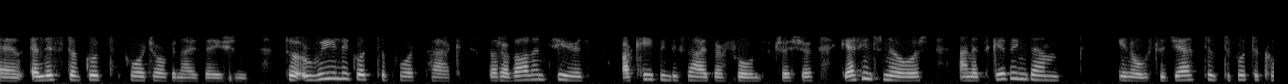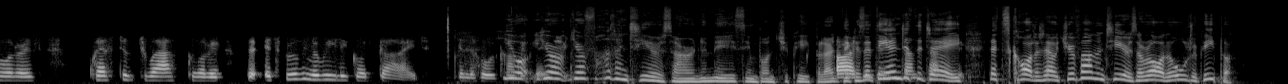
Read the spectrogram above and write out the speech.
uh, a list of good support organisations. So a really good support pack that our volunteers are keeping beside their phone, Patricia, getting to know it, and it's giving them you know, suggestions to put to callers, questions to ask callers. It's proving a really good guide in the whole your, your, your volunteers are an amazing bunch of people, aren't they? Oh, because at the end fantastic. of the day, let's call it out, your volunteers are all older people.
